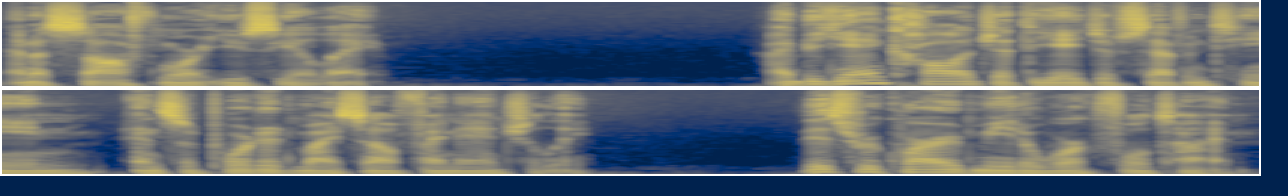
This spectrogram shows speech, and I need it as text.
and a sophomore at UCLA. I began college at the age of 17 and supported myself financially. This required me to work full time.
